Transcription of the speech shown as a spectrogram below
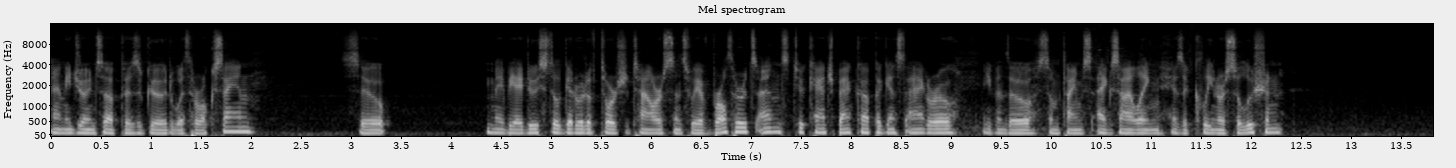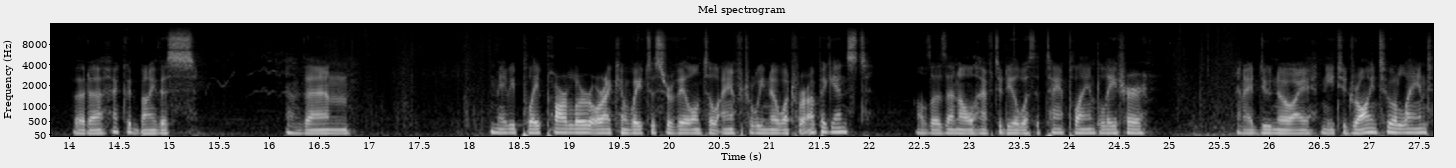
Annie joins up is good with Roxanne. So, Maybe I do still get rid of Torch the Tower since we have Brotherhood's End to catch back up against aggro, even though sometimes exiling is a cleaner solution. But uh, I could buy this. And then maybe play Parlor, or I can wait to surveil until after we know what we're up against. Although then I'll have to deal with the tap land later. And I do know I need to draw into a land.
